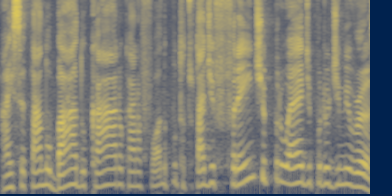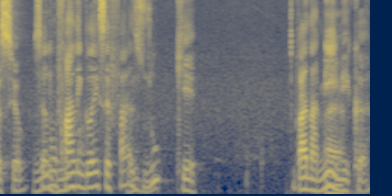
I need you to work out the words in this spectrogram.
Aí você tá no bar do cara, o cara foda. Puta, tu tá de frente pro Ed e pro Jimmy Russell. Você não Uhum. fala inglês, você faz o quê? Vai na mímica?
